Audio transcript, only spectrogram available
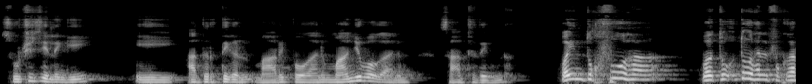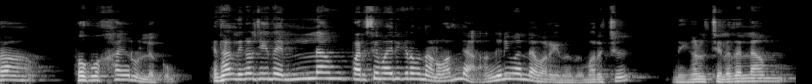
സൂക്ഷിച്ചില്ലെങ്കിൽ ഈ അതിർത്തികൾ മാറിപ്പോകാനും മാഞ്ഞു പോകാനും സാധ്യതയുണ്ട്. വൈൻ തുഹ്ഫൂഹ എന്നാൽ നിങ്ങൾ ചെയ്യുന്ന എല്ലാം പരസ്യമായിരിക്കണമെന്നാണോ? അല്ല അങ്ങനെയുമല്ല പറയുന്നത്. മറിച്ച് നിങ്ങൾ ചിലതെല്ലാം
